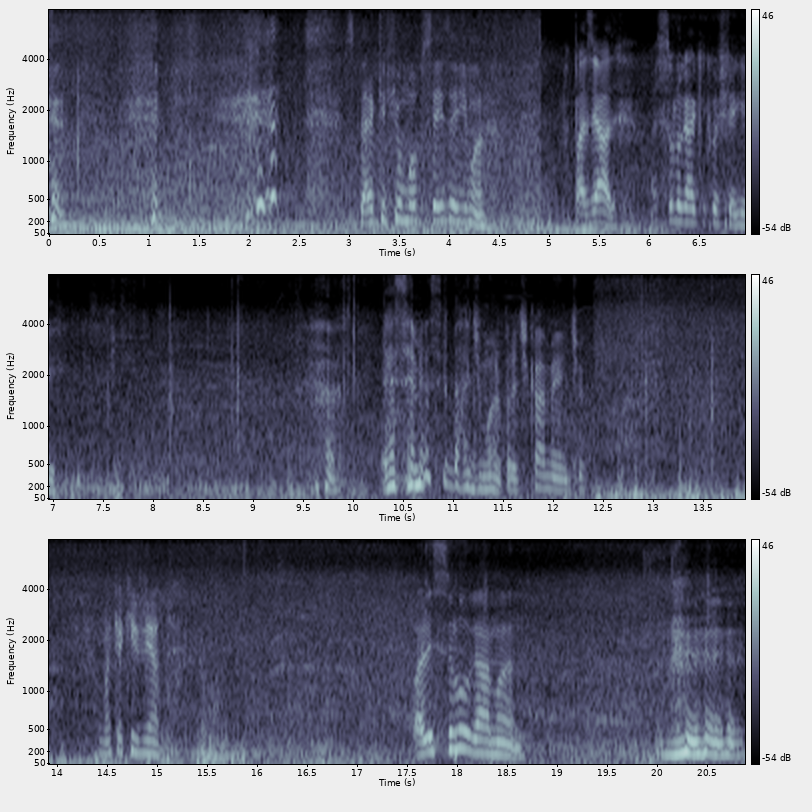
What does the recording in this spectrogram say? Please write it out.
Espero que filmou pra vocês aí, mano. Rapaziada, olha esse lugar aqui que eu cheguei. Essa é a minha cidade, mano, praticamente. Como é que aqui venta? Olha esse lugar, mano.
